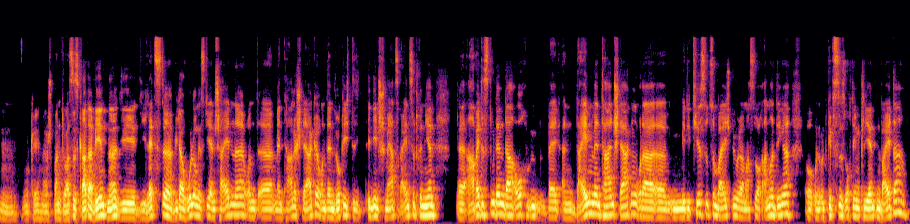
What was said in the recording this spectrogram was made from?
Hm, okay, ja, spannend. Du hast es gerade erwähnt, ne? Die, die letzte Wiederholung ist die entscheidende und äh, mentale Stärke und dann wirklich in den Schmerz reinzutrainieren. Äh, arbeitest du denn da auch bei, an deinen mentalen Stärken oder äh, meditierst du zum Beispiel oder machst du auch andere Dinge und, und gibst du es auch dem Klienten weiter?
